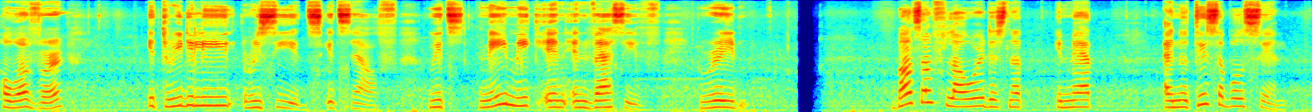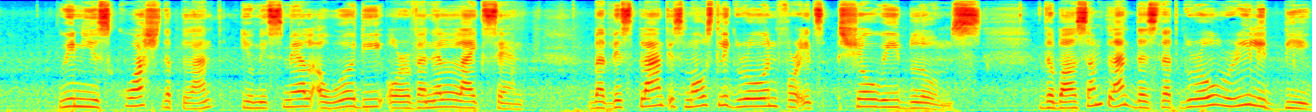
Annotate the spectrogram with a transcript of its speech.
However, it readily recedes itself, which may make it invasive. Read. Balsam flower does not emit a noticeable scent. When you squash the plant, you may smell a woody or vanilla-like scent. But this plant is mostly grown for its showy blooms. The balsam plant does not grow really big.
